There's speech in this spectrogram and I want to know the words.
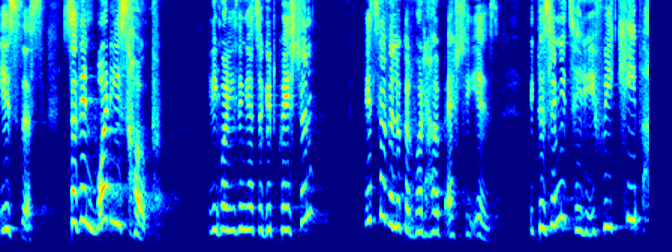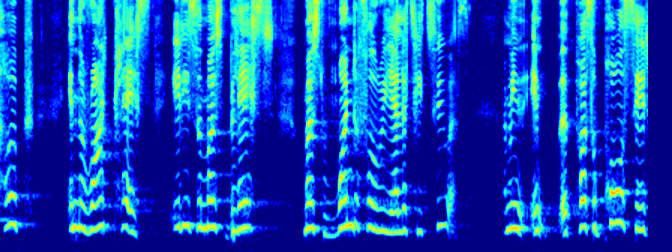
is this. So then, what is hope? Anybody think that's a good question? Let's have a look at what hope actually is. Because let me tell you, if we keep hope in the right place, it is the most blessed, most wonderful reality to us. I mean, in, Apostle Paul said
